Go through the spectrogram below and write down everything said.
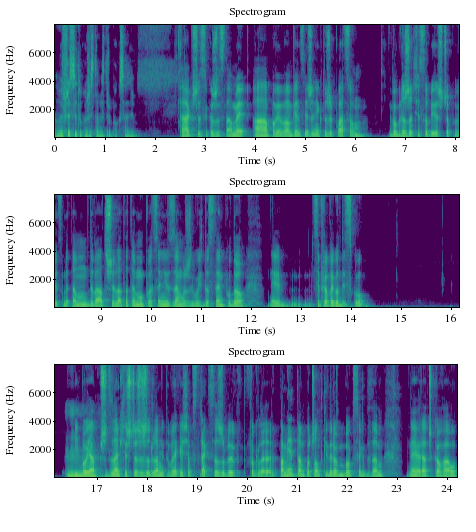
No my wszyscy tu korzystamy z Dropboxa, nie? Tak, wszyscy korzystamy, a powiem wam więcej, że niektórzy płacą. Wyobrażacie sobie jeszcze powiedzmy tam 2-3 lata temu płacenie za możliwość dostępu do y, cyfrowego dysku? I bo ja przyznam się szczerze, że dla mnie to była jakaś abstrakcja, żeby w ogóle pamiętam początki Dropboxa, gdy tam e, raczkował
